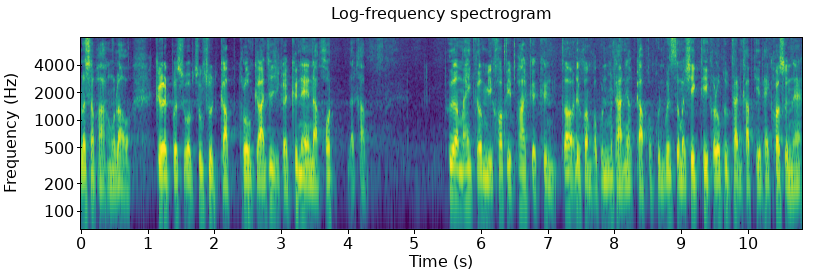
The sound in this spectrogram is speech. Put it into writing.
และสภาของเรา เกิดประสบสูงสุดกับโครงการที่จะเกิดขึ้นในอนาคตนะครับ พื่อไม่ให้เกิดมีข้อผิดพลาดเกิดขึ้น ก็ด้วยความขอบคุณประธานกับขอบคุณเพื่อนสมาชิกที่เคารพทุกท่านครับที่ให้ข้อเสนอแนะ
